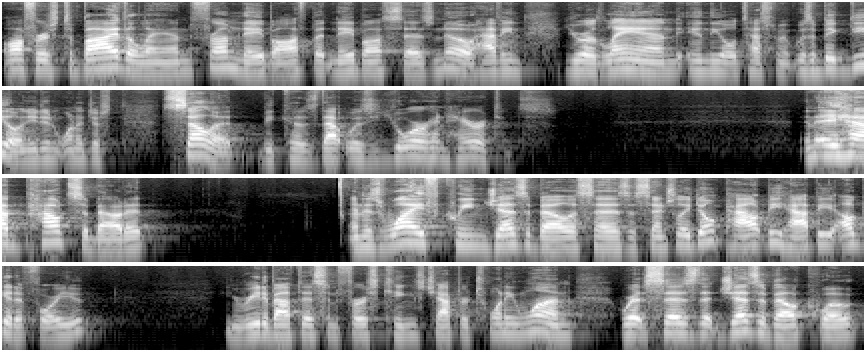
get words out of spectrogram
offers to buy the land from Naboth, but Naboth says no. Having your land in the Old Testament was a big deal, and you didn't want to just sell it because that was your inheritance. And Ahab pouts about it. And his wife, Queen Jezebel, says essentially, Don't pout, be happy, I'll get it for you. You read about this in 1 Kings chapter 21, where it says that Jezebel, quote,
